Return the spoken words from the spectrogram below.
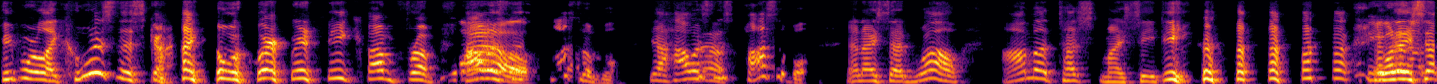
people, were like, who is this guy? Where did he come from? Wow. How is this possible? Yeah, how is wow. this possible? And I said, well, Amma touched my CD. and they said,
